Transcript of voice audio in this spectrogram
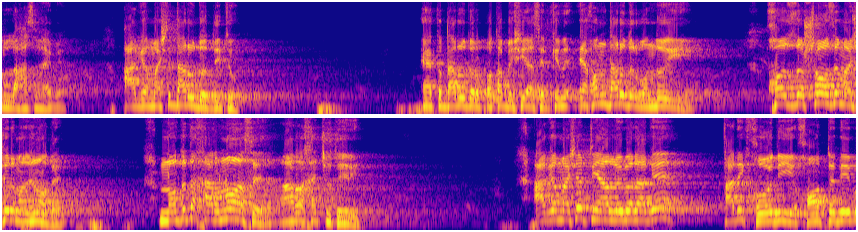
আল্লাহ হাসে হবে আগে মাসে দারুদর দিত। এত দারুদর কথা বেশি আছে, কিন্তু এখন দারুদর বন্ধই। হজ সহজে মাসের মানুষ নদে। নদে তো কারণও আছে, আর খাচ্ছ তৈরি। আগে মাসে টিয়া লইবার আগে তারিখ হয়ে দি হতে দিব,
